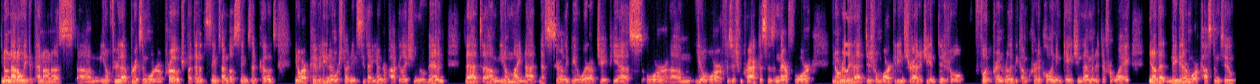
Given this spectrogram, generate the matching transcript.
you know, not only depend on us, um, you know, through that bricks and mortar approach, but then at the same time, those same zip codes, you know, are pivoting and we're starting to see that younger population move in that, um, you know, might not necessarily be aware of JPS or, um, you know, or our physician practices. And therefore you know, really that digital marketing strategy and digital footprint really become critical in engaging them in a different way, you know, that maybe they're more accustomed to.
